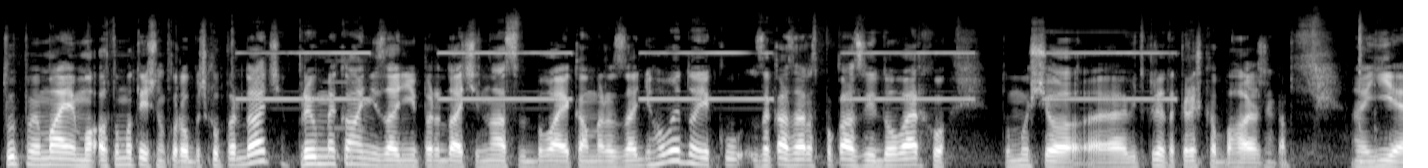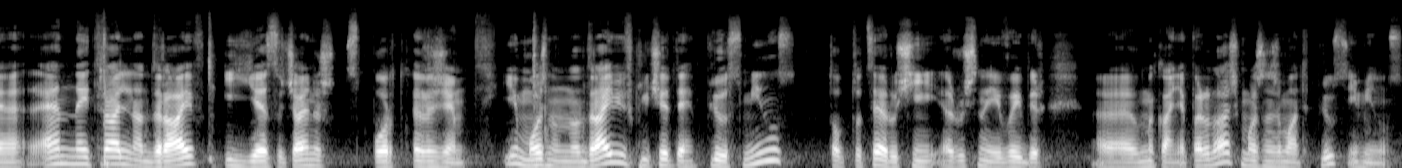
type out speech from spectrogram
Тут ми маємо автоматичну коробочку передач. При вмиканні задньої передачі нас вибиває камера з заднього виду, яку зака зараз показує доверху, тому що е, відкрита кришка багажника. Е, Є N-нейтральна, драйв і є, звичайно ж, спорт режим. І можна на драйві включити плюс-мінус. Тобто це ручні, ручний вибір е, вмикання передач, можна нажимати плюс і мінус.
